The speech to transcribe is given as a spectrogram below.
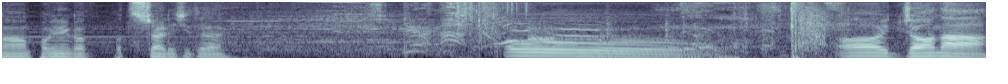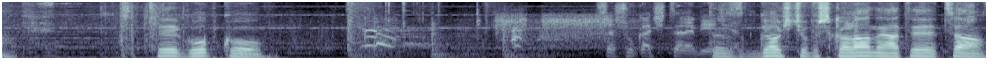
No, powinien go podstrzelić i tyle. Uuu. Oj, Johna. Ty głupku. Przeszukać To więzień. jest gościu wyszkolony, a ty co?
